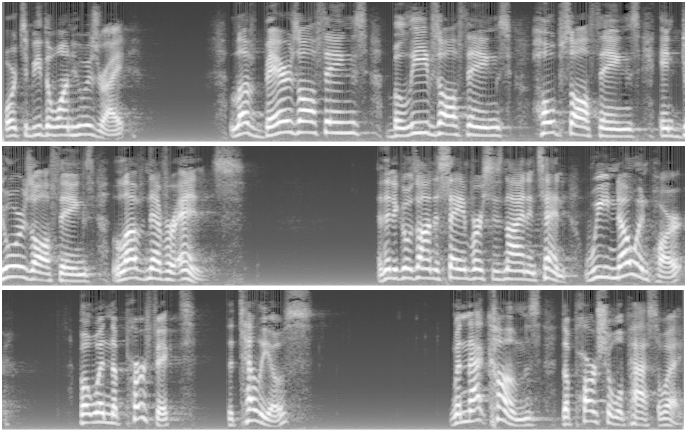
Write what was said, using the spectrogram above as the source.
or to be the one who is right. Love bears all things, believes all things, hopes all things, endures all things. Love never ends. And then it goes on to say in verses 9 and 10 We know in part, but when the perfect, the teleos, when that comes, the partial will pass away.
